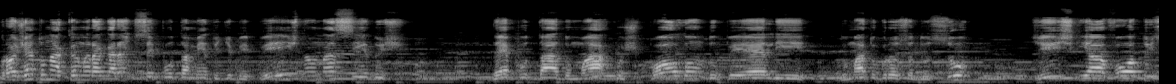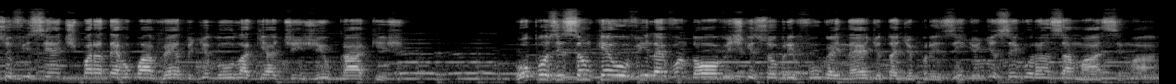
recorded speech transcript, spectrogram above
Projeto na Câmara garante sepultamento de bebês não nascidos. Deputado Marcos Pollon, do PL do Mato Grosso do Sul, diz que há votos suficientes para derrubar veto de Lula que atingiu caques. Oposição quer ouvir Lewandowski sobre fuga inédita de presídio de segurança máxima.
